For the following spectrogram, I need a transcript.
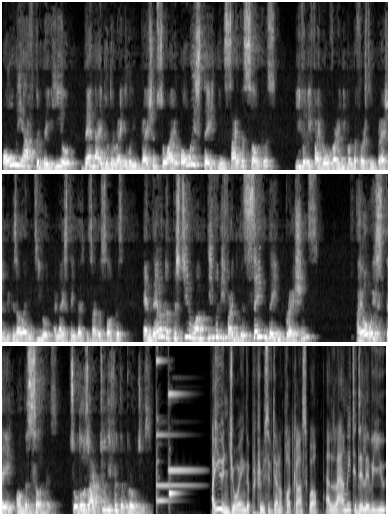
Only after they heal, then I do the regular impression. So I always stay inside the sulcus, even if I go very deep on the first impression, because I let it heal and I stay inside the sulcus. And then on the posterior one, even if I do the same day impressions, I always stay on the sulcus. So those are two different approaches. Are you enjoying the Protrusive Dental podcast? Well, allow me to deliver you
